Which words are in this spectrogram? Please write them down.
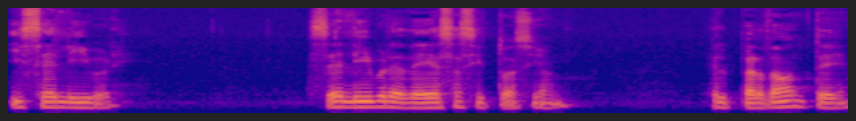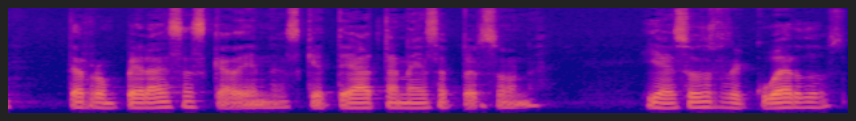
y sé libre. Sé libre de esa situación. El perdón te, te romperá esas cadenas que te atan a esa persona y a esos recuerdos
